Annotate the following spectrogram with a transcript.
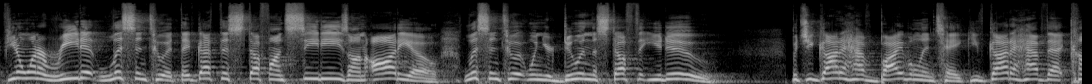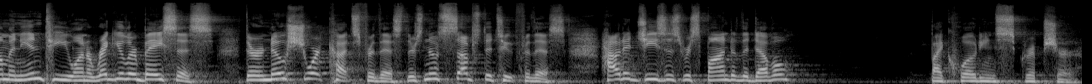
If you don't want to read it, listen to it. They've got this stuff on CDs, on audio. Listen to it when you're doing the stuff that you do. But you got to have Bible intake. You've got to have that coming into you on a regular basis. There are no shortcuts for this, there's no substitute for this. How did Jesus respond to the devil? By quoting Scripture.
